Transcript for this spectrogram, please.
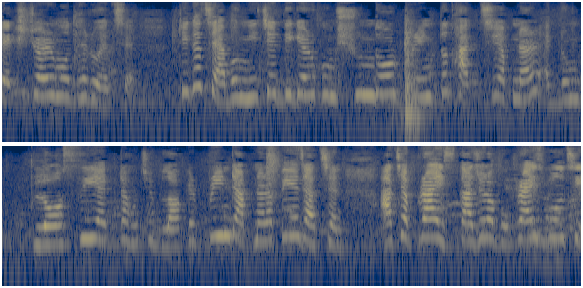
টেক্সচারের মধ্যে রয়েছে। ঠিক আছে? এবং নিচের দিকে এরকম সুন্দর প্রিন্ট তো থাকছে আপনার, একদম গ্লসি একটা হচ্ছে ব্লকের প্রিন্ট আপনারা পেয়ে যাচ্ছেন। আচ্ছা প্রাইস কাজের প্রাইস বলছি।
